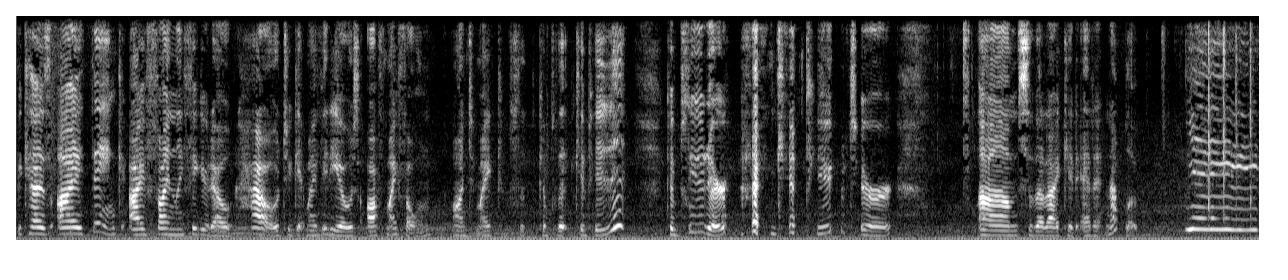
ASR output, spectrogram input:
Because I think I finally figured out how to get my videos off my phone onto my computer, computer, computer, um, so that I could edit and upload. Yay!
